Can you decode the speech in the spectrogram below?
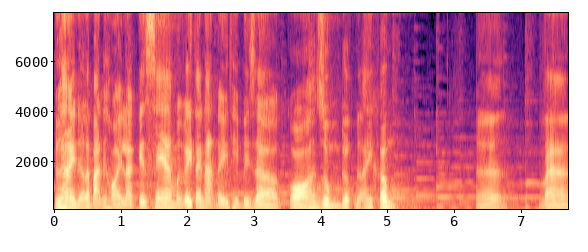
Thứ hai nữa là bạn ấy hỏi là cái xe mà gây tai nạn đấy thì bây giờ có dùng được nữa hay không? Đó. và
